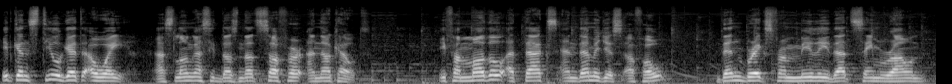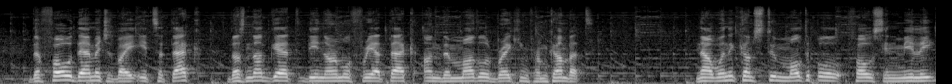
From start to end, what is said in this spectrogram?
it can still get away, as long as it does not suffer a knockout. If a model attacks and damages a foe, then breaks from melee that same round, the foe damaged by its attack does not get the normal free attack on the model breaking from combat. Now when it comes to multiple foes in melee,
